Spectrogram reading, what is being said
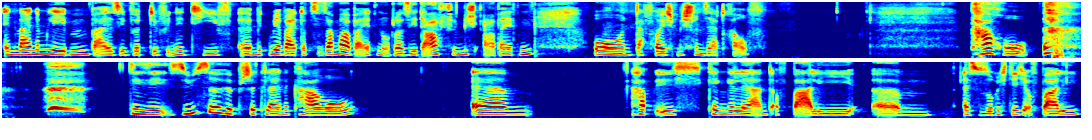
in meinem Leben, weil sie wird definitiv äh, mit mir weiter zusammenarbeiten oder sie darf für mich arbeiten und da freue ich mich schon sehr drauf. Caro, die süße, hübsche kleine Caro, ähm, habe ich kennengelernt auf Bali, ähm, also so richtig auf Bali.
